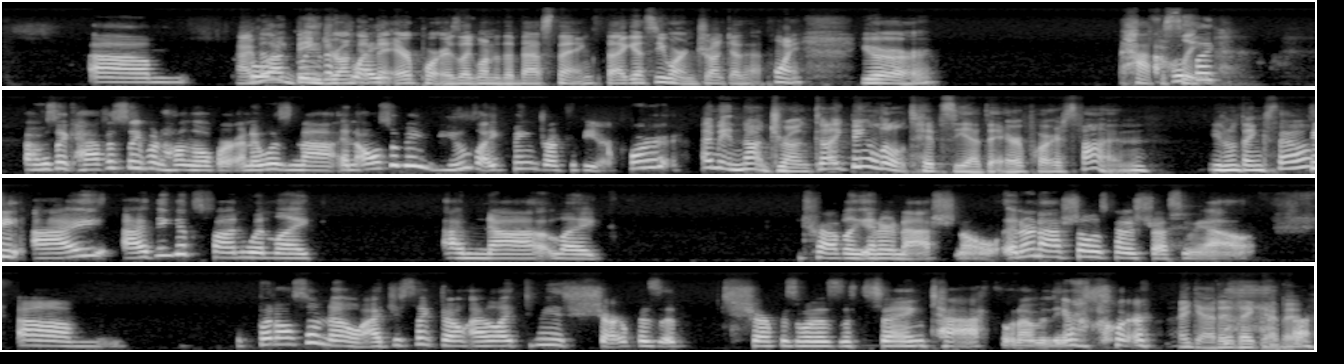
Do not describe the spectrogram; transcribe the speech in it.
Um, I feel like being drunk at the airport is like one of the best things. But I guess you weren't drunk at that point. You're half I was asleep. like, I was like half asleep and hungover, and it was not. And also, being you like being drunk at the airport. I mean, not drunk, like being a little tipsy at the airport is fun. You don't think so? See, I I think it's fun when like I'm not like traveling international. International was kind of stressing me out. Um, but also no, I just like don't. I like to be as sharp as a sharp as what is it saying tack when I'm in the airport. I get it. I get it.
